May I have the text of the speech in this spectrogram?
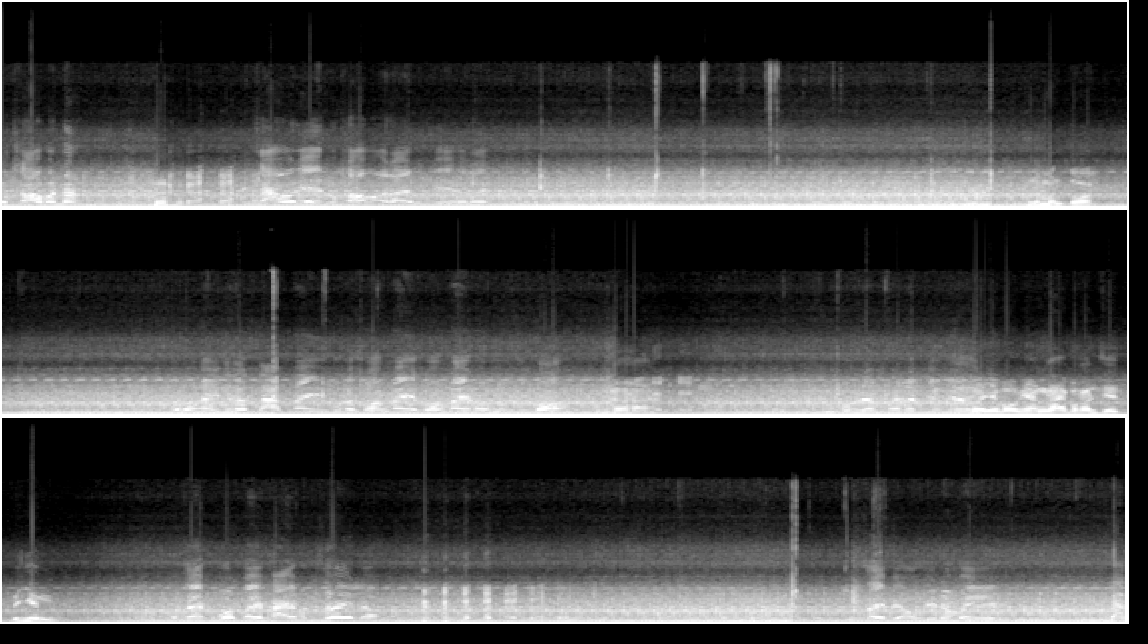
ลูกสาวคนนะลูกสาวนี่ลูกสาวมาอะไรลูกพี่อะไร น้ำมันต่อเขาบอกให้ทีละสามในพุทละสองในสองในน้องลูกที่ก่ออยู่พวกเรื่องไม่ได้เปลี่ยนเลยก็อย่าบอกแห้งไรบอกขันสิได้ยินเอาแต่ปวดไปขายมันเคยเหรอใส่ไปเอาที่น้ำใหม่ด้าน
